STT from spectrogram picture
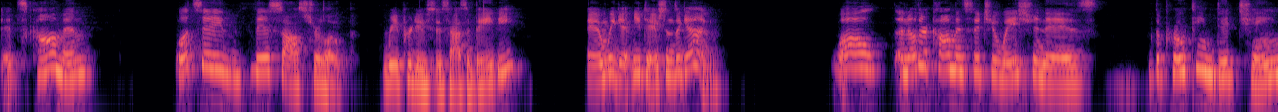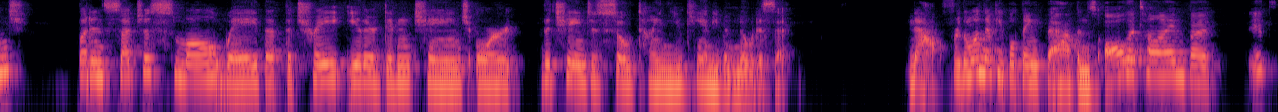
it's common. Let's say this australope reproduces, has a baby, and we get mutations again. Well, another common situation is the protein did change, but in such a small way that the trait either didn't change or the change is so tiny you can't even notice it. Now, for the one that people think that happens all the time, but it's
